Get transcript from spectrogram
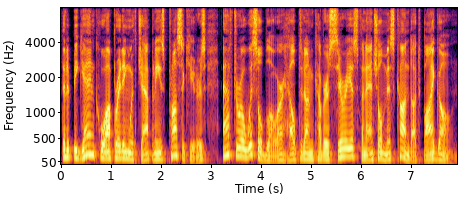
that it began cooperating with Japanese prosecutors after a whistleblower helped it uncover serious financial misconduct by Ghosn.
